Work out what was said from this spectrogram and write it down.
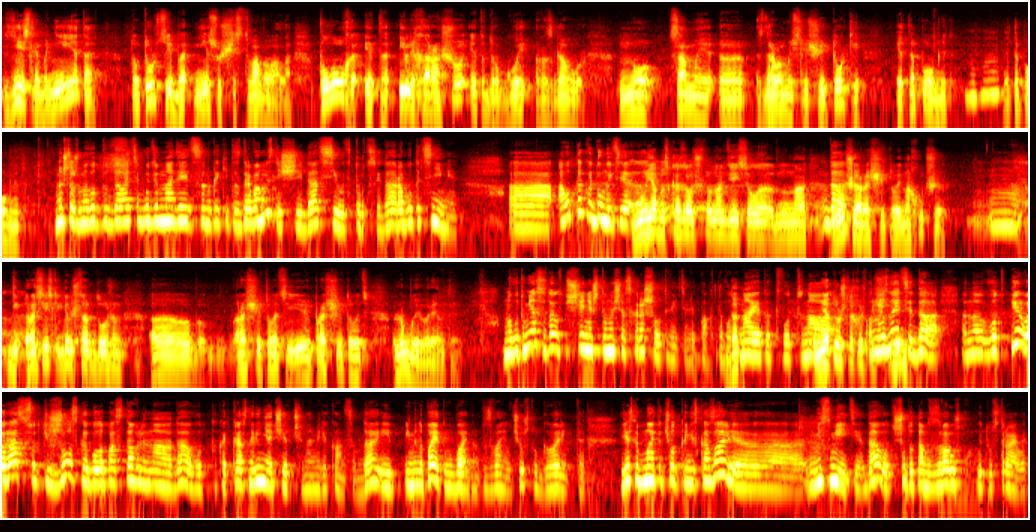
Если бы не это, то Турции бы не существовало. Плохо это или хорошо, это другой разговор. Но самые э, здравомыслящие турки это помнят. Угу. Это помнят. Ну что ж, мы вот давайте будем надеяться на какие-то здравомыслящие да, силы в Турции, да, работать с ними. А, а вот как вы думаете... Ну, я бы сказал, что надейся на да. лучшее, рассчитывай на худшее. Российский генштаб должен э, рассчитывать и просчитывать любые варианты. Но вот у меня создалось впечатление, что мы сейчас хорошо ответили как-то вот да? на этот вот на. У меня тоже такое впечатление. Ну, знаете, да, она, вот первый раз все-таки жестко была поставлена, да, вот какая-то красная линия очерчена американцам, да, и именно поэтому Байден позвонил. Чего ж тут говорить-то? Если бы мы это четко не сказали, э, не смейте, да, вот что-то там заварушку какую-то устраивать,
